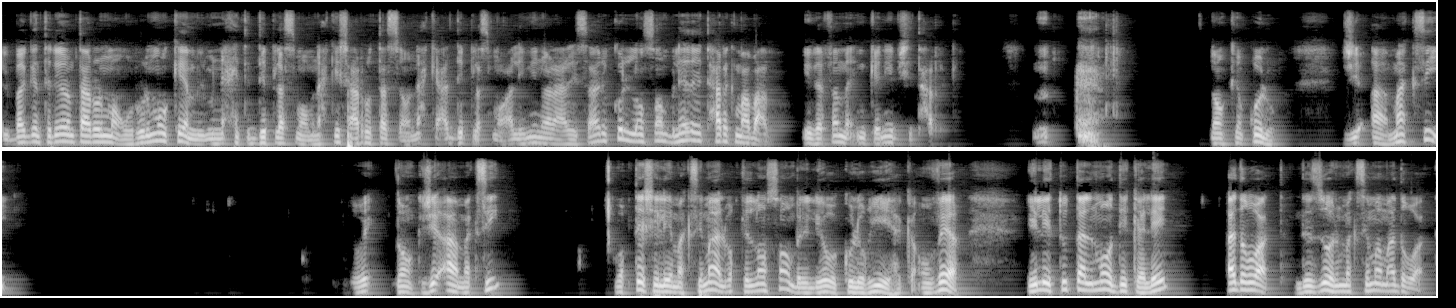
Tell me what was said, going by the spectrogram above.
ال bague intérieure نتاع ال roulement وال roulement كامل من ناحية ال déplacement ما نحكيش على ال rotation نحكي على ال déplacement على اليمين ولا على اليسار كل l'ensemble هذا يتحرك مع بعض إذا فما إمكانية باش يتحرك. donc نقولوا JA maxi oui donc JA maxi وقتاش اللي maximal وقت l'ensemble اللي هو colorié هكا en vert il est totalement décalé à droite دزوه ال maximum à droite.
